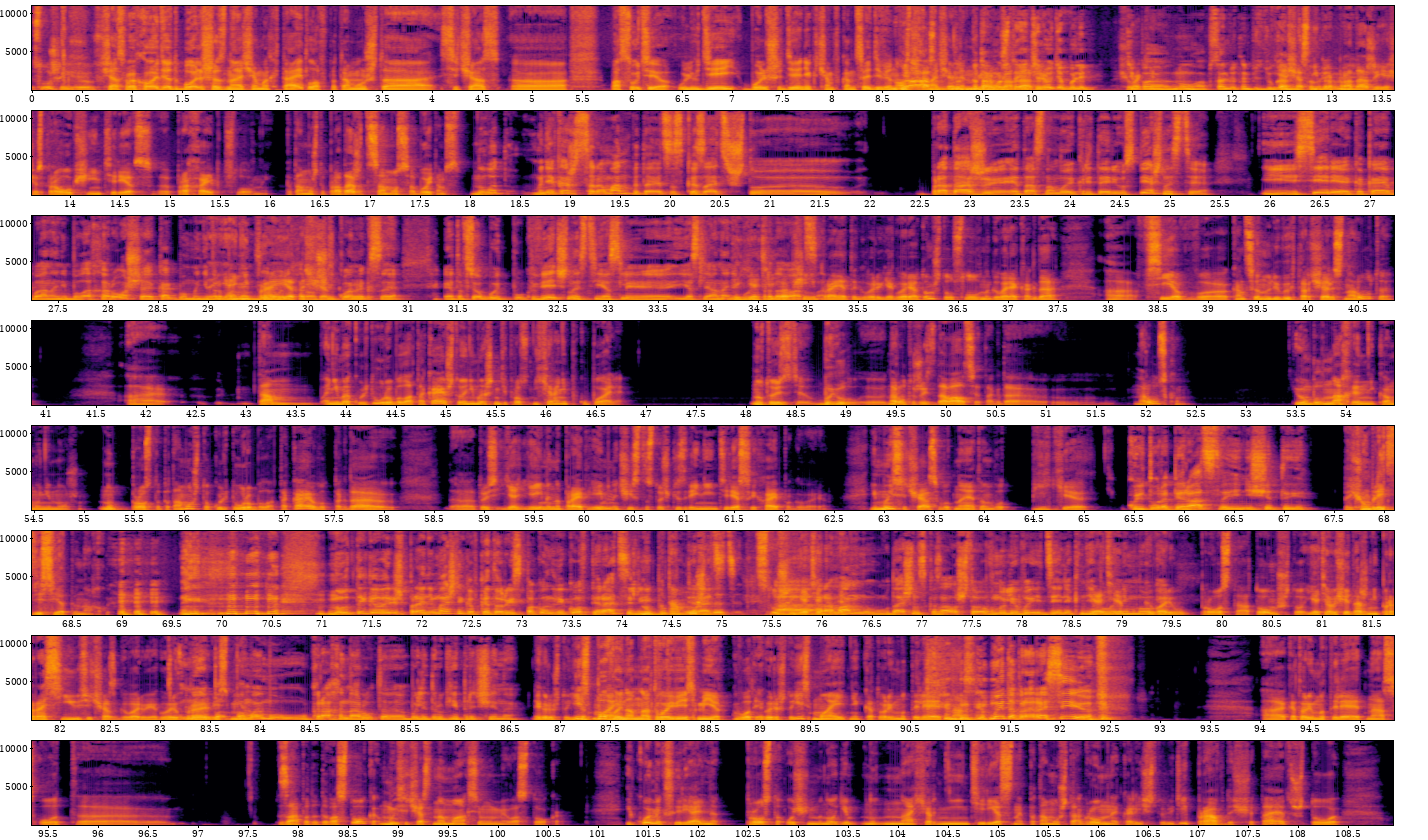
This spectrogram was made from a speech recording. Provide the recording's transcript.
Слушай, э, сейчас выходит больше значимых тайтлов, потому что сейчас, э, по сути, у людей больше денег, чем в конце 90-х, да, в начале нулевых. Потому что эти люди были чуваки. Типа, ну, абсолютно пиздюками. Я сейчас не про продажи, я сейчас про общий интерес, э, про хайп условный. Потому что продажи само собой там... Ну вот, мне кажется, Роман пытается сказать, что продажи – это основной критерий успешности, и серия, какая бы она ни была хорошая, как бы мы ни да пропагандировали не хорошие комиксы, говорю. это все будет пук вечности, если, если она не да будет я продаваться. Я вообще не про это говорю. Я говорю о том, что, условно говоря, когда а, все в конце нулевых торчали с Наруто, а, там аниме-культура была такая, что анимешники просто ни хера не покупали. Ну, то есть, был, Наруто же издавался тогда на русском, и он был нахрен никому не нужен. Ну, просто потому, что культура была такая, вот тогда... А, то есть, я, я именно про это, я именно чисто с точки зрения интереса и хайпа говорю. И мы сейчас вот на этом вот пике... Культура пиратства и нищеты. Причем, блядь, здесь это нахуй? Ну, ты говоришь про анимешников, которые испокон веков пиратели ну, потому что, слушай, я а тебе... Роман удачно сказал, что в нулевые денег не было немного. Я говорю просто о том, что... Я тебе вообще даже не про Россию сейчас говорю, я говорю про ну, весь мир. По-моему, у краха Наруто были другие причины. Я говорю, что есть похуй нам на твой весь мир. Вот, я говорю, что есть маятник, который мотыляет нас... Мы-то про Россию! А, который мотыляет нас от э, запада до востока, мы сейчас на максимуме востока. И комиксы реально просто очень многим ну, нахер не интересны, потому что огромное количество людей правда считает, что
